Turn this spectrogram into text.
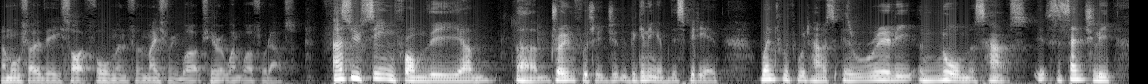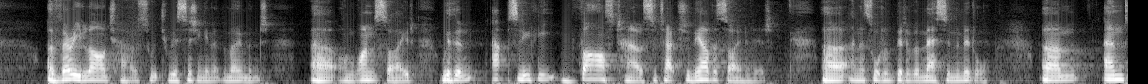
I'm also the site foreman for the masonry works here at Wentworth Woodhouse. As you've seen from the um, um, drone footage at the beginning of this video, Wentworth Woodhouse is a really enormous house. It's essentially a very large house, which we're sitting in at the moment, uh, on one side, with an absolutely vast house attached to the other side of it, uh, and a sort of bit of a mess in the middle. Um, and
